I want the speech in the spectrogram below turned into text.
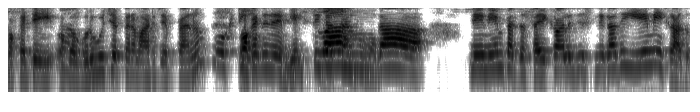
ఒకటి ఒక. గురువు చెప్పిన మాట చెప్పాను. ఒకటి నేను వ్యక్తిగతంగా నేనేం పెద్ద psychologist ని కాదు ఏమీ కాదు.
